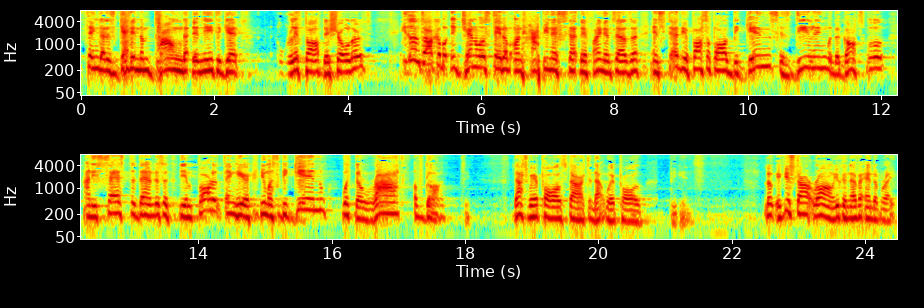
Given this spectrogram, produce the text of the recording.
thing that is getting them down that they need to get lift off their shoulders. He doesn't talk about the general state of unhappiness that they find themselves in. Instead, the apostle Paul begins his dealing with the gospel and he says to them, listen, the important thing here, you must begin with the wrath of God. See, that's where Paul starts and that's where Paul begins. Look, if you start wrong, you can never end up right.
